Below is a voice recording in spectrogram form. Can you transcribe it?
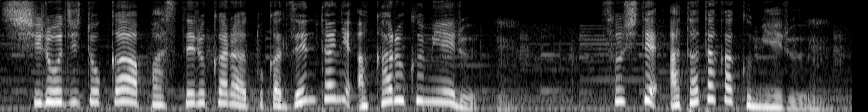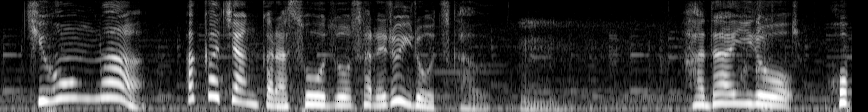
白地とかパステルカラーとか全体に明るく見える、うん。そして暖かく見える、うん。基本は赤ちゃんから想像される色を使う。うん。肌色ほっ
